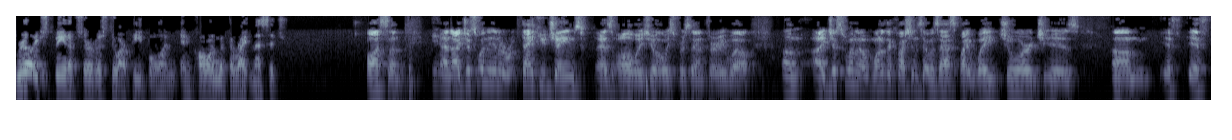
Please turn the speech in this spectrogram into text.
really, just being of service to our people and, and calling with the right message. Awesome. And I just want to inter- thank you, James, as always. You always present very well. Um, I just want to, one of the questions that was asked by Wade George is um, if, if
